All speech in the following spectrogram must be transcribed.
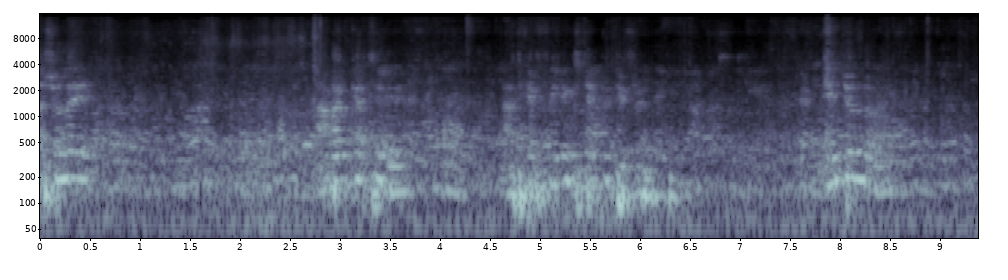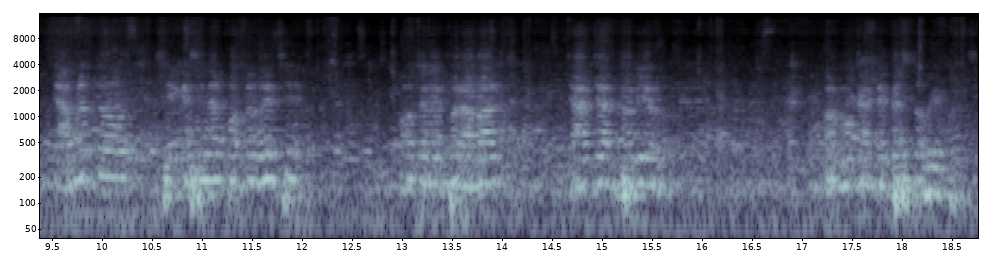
আসলে আমার কাছে আজকের ফিলিংসটা একটু ডিফারেন্ট এই জন্য আমরা তো শেখ হাসিনার পতন হয়েছে, পতনের পর আবার যার যার দলীয় কর্মকাণ্ডে ব্যস্ত হয়ে পড়েছে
